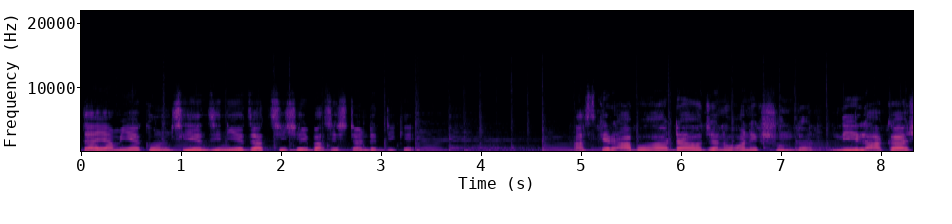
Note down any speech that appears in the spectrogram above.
তাই আমি এখন সিএনজি নিয়ে যাচ্ছি সেই বাস স্ট্যান্ডের দিকে। আজকের আবহাওয়াটাও যেন অনেক সুন্দর। নীল আকাশ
